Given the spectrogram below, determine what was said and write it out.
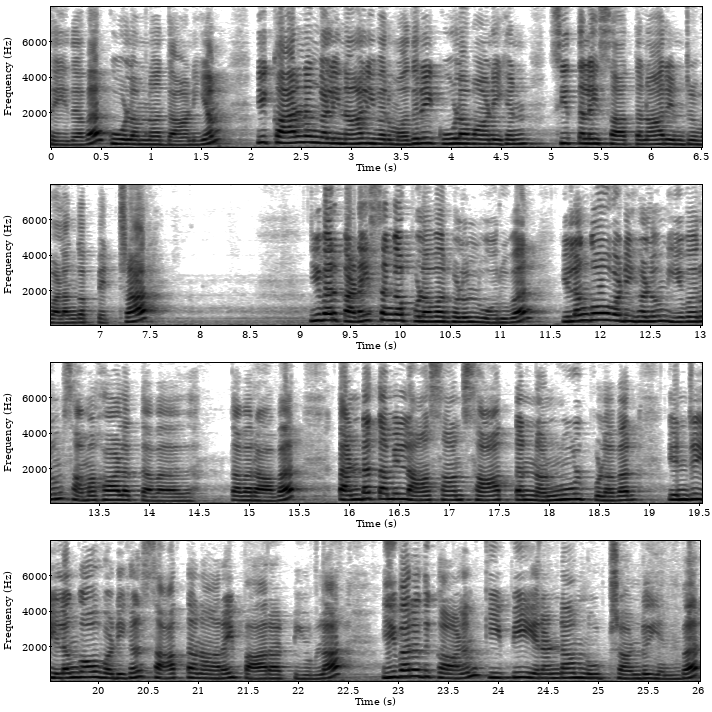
செய்தவர். கூலம்னா தானியம். இக்காரணங்களினால் இவர் மதுரை கூலவாணிகன் சீத்தலை சாத்தனார் என்று வழங்கப் பெற்றார். இவர் கடைசங்க புலவர்களுள் ஒருவர் இளங்கோவடிகளும் இவரும் சமகாலத்தவ தவறாவர். தண்டத்தமிழ் ஆசான் சாத்தன் நன்னூல் புலவர் என்று இளங்கோவடிகள் சாத்தனாரை பாராட்டியுள்ளார். இவரது காலம் கிபி இரண்டாம் நூற்றாண்டு என்பர்.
